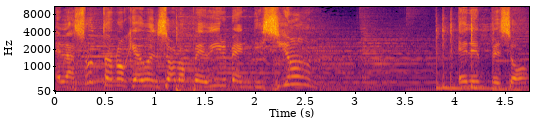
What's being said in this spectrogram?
el asunto no quedó en solo pedir bendición. Él empezó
